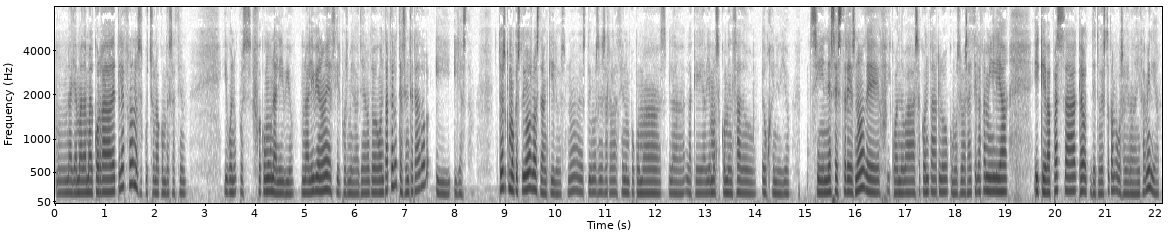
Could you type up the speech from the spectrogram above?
Una llamada mal colgada de teléfono, nos escuchó una conversación. Y bueno, pues fue como un alivio. Un alivio, ¿no? De decir, pues mira, ya no tengo que contártelo, te has enterado y, y ya está. Entonces, como que estuvimos más tranquilos, ¿no? Estuvimos en esa relación un poco más, la, la que habíamos comenzado Eugenio y yo sin ese estrés, ¿no? De ¿y cuándo vas a contarlo? ¿Cómo se lo vas a decir a la familia? ¿Y qué va a pasar? Claro, de todo esto tampoco sabía nada de mi familia.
